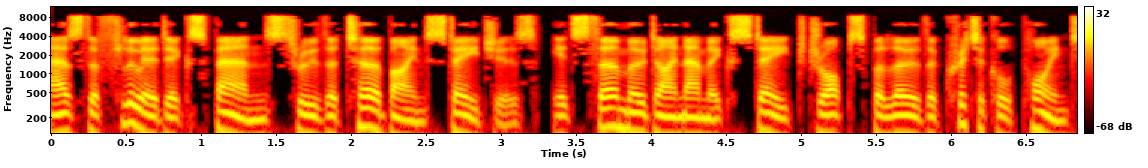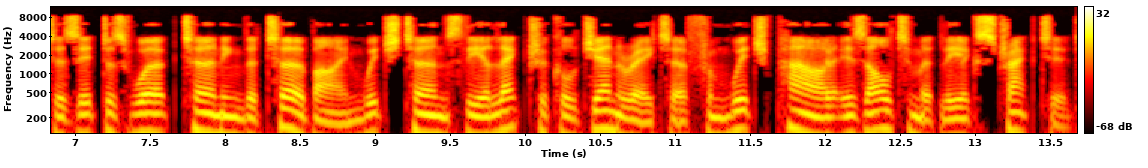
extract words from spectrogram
As the fluid expands through the turbine stages, its thermodynamic state drops below the critical point as it does work turning the turbine which turns the electrical generator from which power is ultimately extracted.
